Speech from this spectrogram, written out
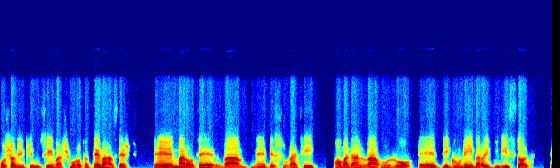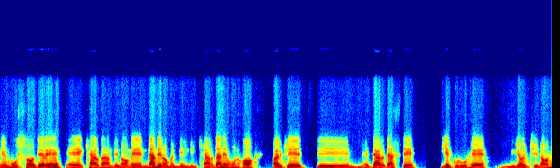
مشاوی کیبوسی و شمروت و تبا هستش. مراتع و به صورتی آمدن و اون رو بگونه برای دیویست سال مصادره کردن به نام نه به نام ملی کردن اونها بلکه در دست یک گروه یا جناه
